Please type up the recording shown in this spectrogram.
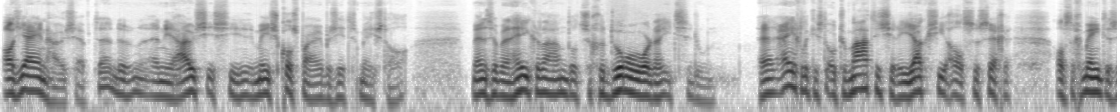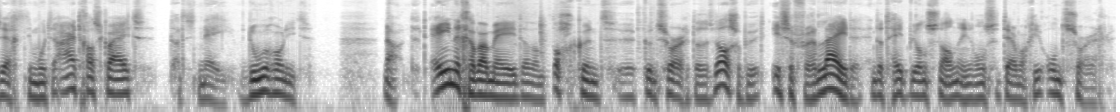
als jij een huis hebt, hè, en je huis is je meest kostbare bezit meestal. Mensen hebben een hekel aan dat ze gedwongen worden iets te doen. En eigenlijk is de automatische reactie als ze zeggen, als de gemeente zegt, je moet de aardgas kwijt, dat is nee, dat doen we gewoon niet. Nou, het enige waarmee je dan toch kunt, uh, kunt zorgen dat het wel gebeurt, is ze verleiden. En dat heet bij ons dan in onze terminologie ontzorgen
